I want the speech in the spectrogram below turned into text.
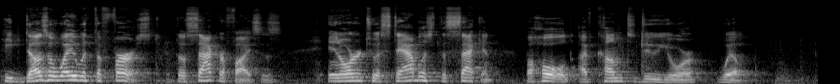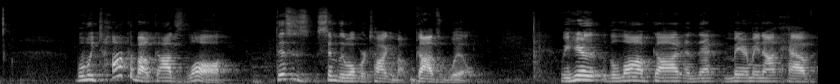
He does away with the first, those sacrifices, in order to establish the second. Behold, I've come to do your will. When we talk about God's law, this is simply what we're talking about God's will. We hear the law of God, and that may or may not have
